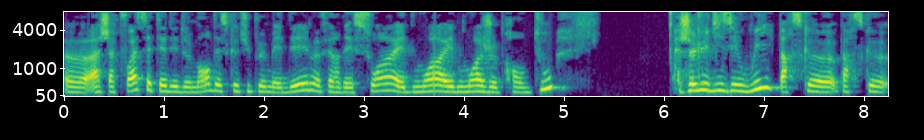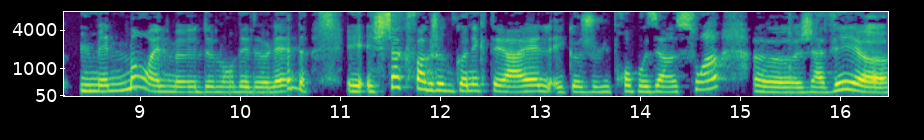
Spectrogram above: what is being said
à chaque fois, c'était des demandes est-ce que tu peux m'aider, me faire des soins, aide-moi, aide-moi, je prends tout je lui disais oui parce que parce que humainement elle me demandait de l'aide. Et, chaque fois que je me connectais à elle et que je lui proposais un soin, euh, j'avais euh,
